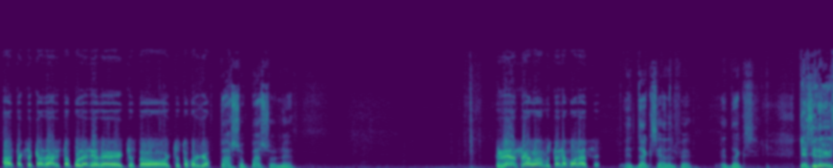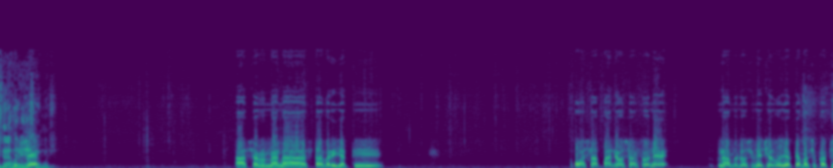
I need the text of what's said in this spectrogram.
Ας τα ξεκαθάριστα που λένε ε, και, στο, και στο χωριό. Πάσο, πάσο, ναι. Δεν θέλω να μου στεναχωράσει. Εντάξει αδελφέ. Εντάξει. Και εσύ δεν είσαι στεναχωριέσαι Σε- όμως. Άσε με μένα σταυρί γιατί όσα πάνε όσα έρθουνε να μην το συνεχίζω γιατί άμα σε κόψει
